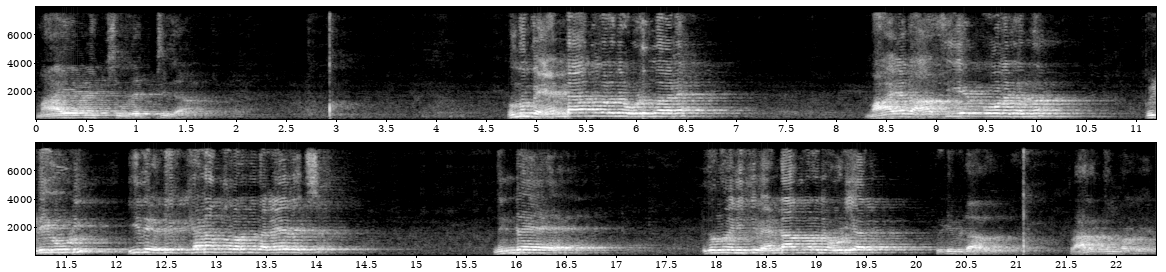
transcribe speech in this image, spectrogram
മായവനെ ചുഴറ്റുക. ഒന്നും വേണ്ട എന്ന് പറഞ്ഞ് ഓടുന്നവനെ മായദാസിയെ പോലെ ചെന്ന് പിടികൂടി ഇത് എടുക്കണം എന്ന് പറഞ്ഞ് തലയെ വെച്ച്. നിന്റെ ഇതൊന്നും എനിക്ക് വേണ്ട എന്ന് പറഞ്ഞ് ഓടിയാൽ പിടിവിടാറുണ്ട് പ്രാരബ്ധം വളരെ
